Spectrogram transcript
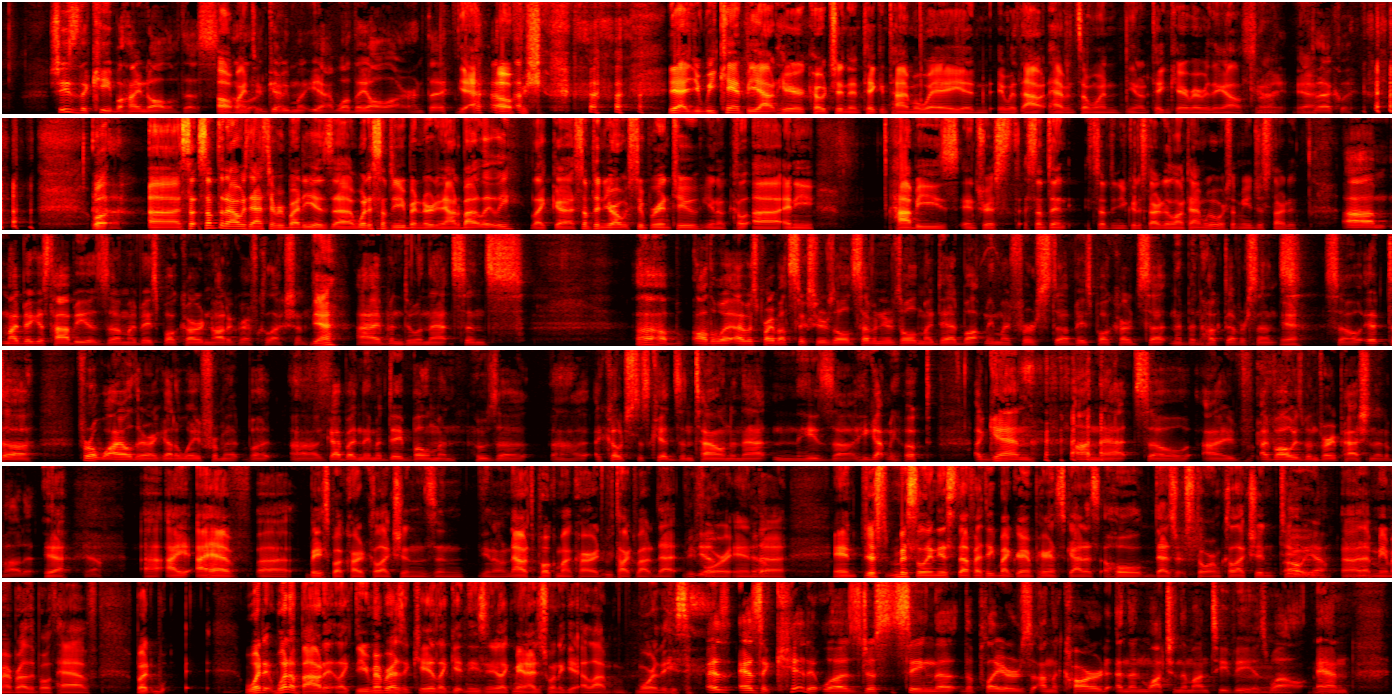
she's the key behind all of this. Oh, mine too. Giving yeah. my yeah. Well, they all are, aren't they? Yeah. Oh, for sure. yeah, you, we can't be out here coaching and taking time away and, without having someone you know taking care of everything else. Right. Yeah. Exactly. well. Uh, so, something I always ask everybody is, uh, what is something you've been nerding out about lately? Like uh, something you're always super into. You know, uh, any hobbies, interests, something something you could have started a long time ago, or something you just started. Um, my biggest hobby is uh, my baseball card and autograph collection. Yeah, I've been doing that since. Uh, all the way, I was probably about six years old, seven years old. My dad bought me my first baseball card set, and I've been hooked ever since. Yeah. So it for a while there, I got away from it. But uh, a guy by the name of Dave Bowman, who's a uh, I coached his kids in town and that, and he's uh, he got me hooked again on that. So I've I've always been very passionate about it. Yeah, yeah. Uh, I I have uh, baseball card collections, and you know now it's Pokemon cards. We've talked about that before, yep, and yep. Uh, and just miscellaneous stuff. I think my grandparents got us a whole Desert Storm collection too. Oh yeah, uh, mm-hmm. that me and my brother both have. But what what about it? Like, do you remember as a kid, like getting these, and you're like, man, I just want to get a lot more of these. As as a kid, it was just seeing the the players on the card and then watching them on TV mm-hmm. as well, mm-hmm. and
